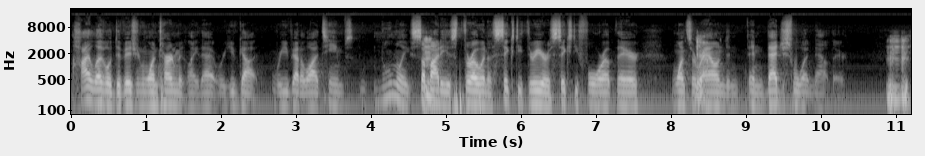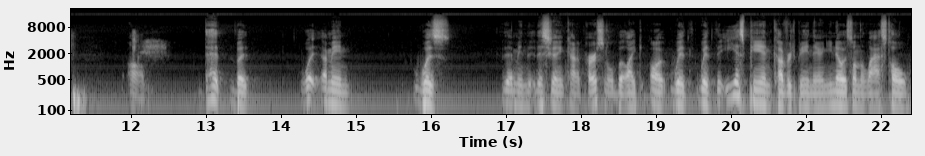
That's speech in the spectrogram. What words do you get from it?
high level Division One tournament like that, where you've got where you've got a lot of teams, normally somebody is throwing a 63 or a 64 up there once Yeah. around, and and that just wasn't out there. Mhm. Um, that, but what I mean was, I mean, this is getting kind of personal, but like uh, with with the ESPN coverage being there, and you know it's on the last hole.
